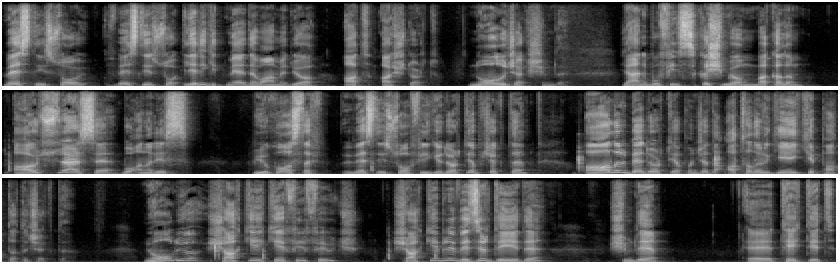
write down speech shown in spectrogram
Wesley So, Wesley So ileri gitmeye devam ediyor. At H4. Ne olacak şimdi? Yani bu fil sıkışmıyor mu? Bakalım. A3 sürerse bu analiz büyük olasılıkla Wesley Sow fil G4 yapacaktı. A alır B4 yapınca da at alır G2 patlatacaktı. Ne oluyor? Şah G2'ye fil F3. Şah G1'e vezir D7. Şimdi e, tehdit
